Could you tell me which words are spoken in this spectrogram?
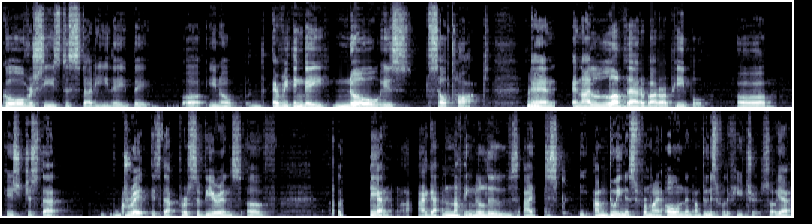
go overseas to study. They they uh, you know everything they know is self-taught and and i love that about our people uh, it's just that grit it's that perseverance of again i got nothing to lose i just i'm doing this for my own and i'm doing this for the future so yeah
